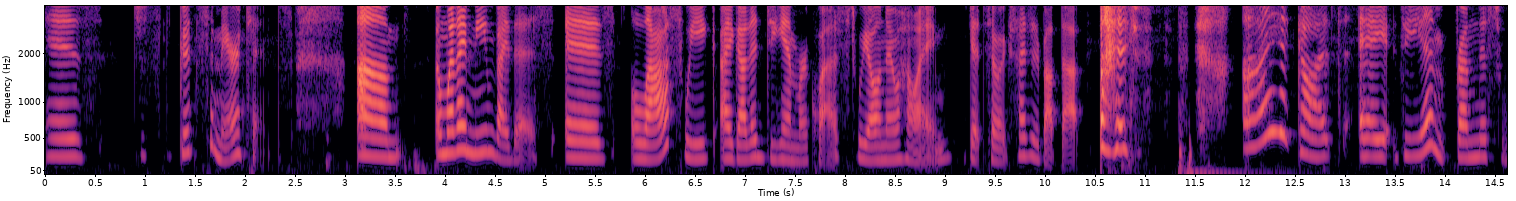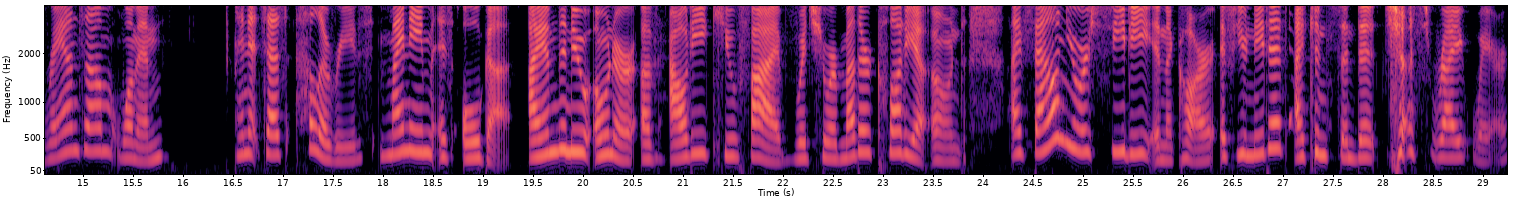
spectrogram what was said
is just Good Samaritans. Um, and what I mean by this is last week I got a DM request. We all know how I get so excited about that. But I got a DM from this random woman and it says, Hello, Rives. My name is Olga. I am the new owner of Audi Q5, which your mother Claudia owned. I found your CD in the car. If you need it, I can send it just right where.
